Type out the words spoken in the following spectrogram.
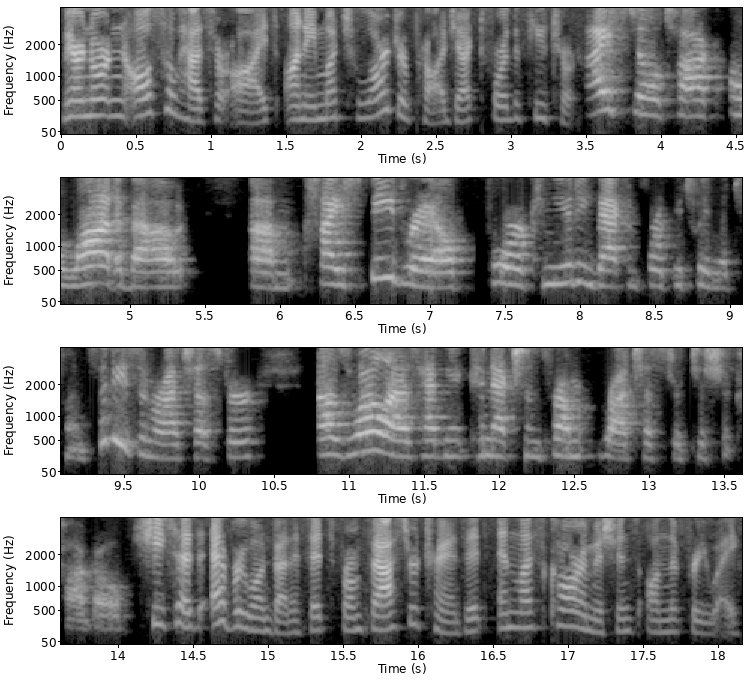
Mayor Norton also has her eyes on a much larger project for the future. I still talk a lot about um, high speed rail for commuting back and forth between the Twin Cities and Rochester as well as having a connection from Rochester to Chicago. She says everyone benefits from faster transit and less car emissions on the freeway.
